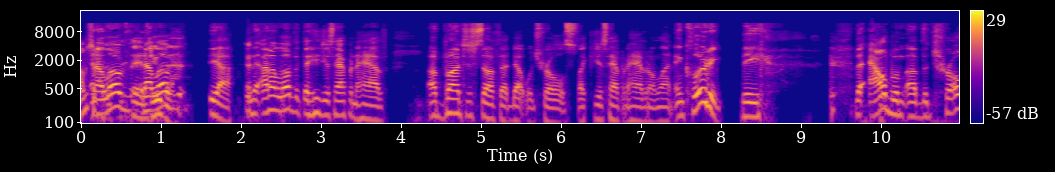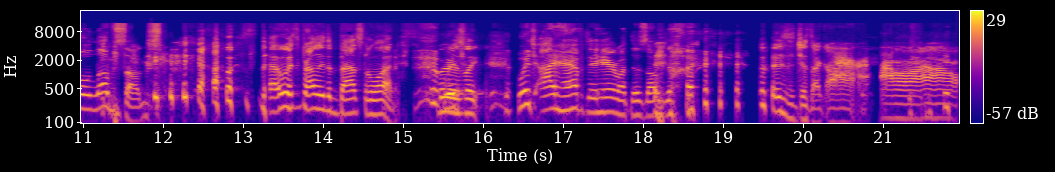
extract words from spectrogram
I'm and I love, they and I love, that. that- yeah, and, and I love that, that he just happened to have a bunch of stuff that dealt with trolls. Like he just happened to have it online, including the the album of the troll love songs, that, was, that was probably the best one. Which, like, which I have to hear what the songs are. is it just like, ah, ah.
